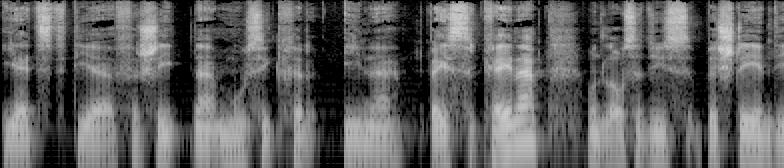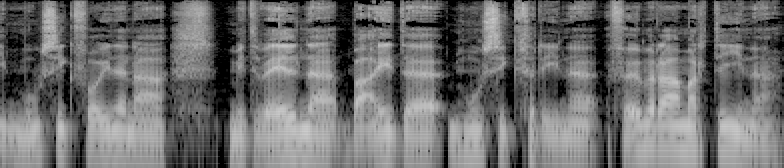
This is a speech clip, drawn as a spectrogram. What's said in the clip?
jetzt die verschiedenen MusikerInnen besser kennen und hören uns bestehende Musik von ihnen an. Mit welchen beiden Musikerinnen fangen wir an, Martina?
